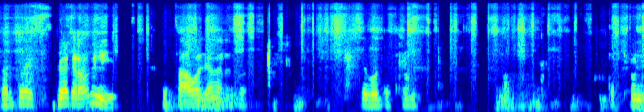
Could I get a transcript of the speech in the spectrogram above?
करतोय. तुझ्या करावं की नाही? त्याचा आवाज येणार आहे. ते बोलतो ठेवून. ते ठेवून.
